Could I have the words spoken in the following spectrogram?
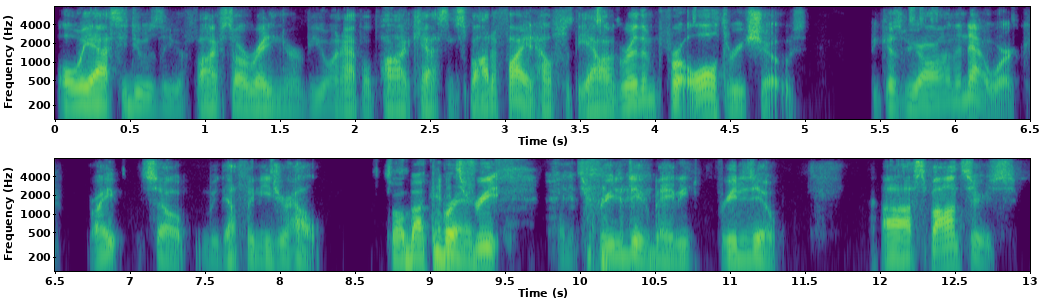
All we ask you to do is leave a five star rating and review on Apple Podcasts and Spotify. It helps with the algorithm for all three shows because we are on the network, right? So we definitely need your help. It's all about the And it's brand. free, and it's free to do, baby. Free to do. Uh, sponsors,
